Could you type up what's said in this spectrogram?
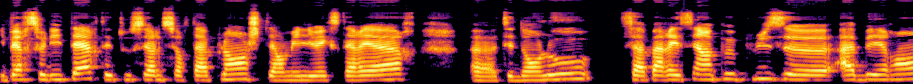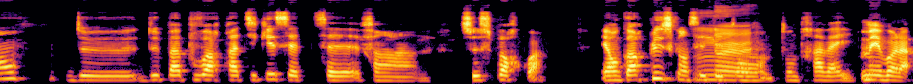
hyper solitaire. T'es tout seul sur ta planche, t'es en milieu extérieur, euh, t'es dans l'eau ça paraissait un peu plus euh, aberrant de ne pas pouvoir pratiquer cette, enfin, ce sport, quoi. Et encore plus quand c'était ton, ton, travail. Mais voilà.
